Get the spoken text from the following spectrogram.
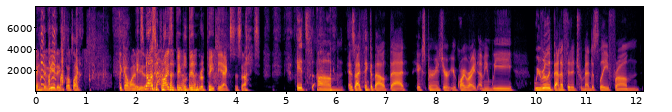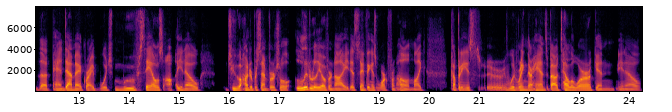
in the meeting. So I was like, I think I want to it's do that. It's not surprising people didn't repeat the exercise. It's um, as I think about that experience, you're you're quite right. I mean, we we really benefited tremendously from the pandemic, right, which moved sales, uh, you know, to 100% virtual literally overnight. It's the same thing as work from home. Like companies uh, would wring their hands about telework and you know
